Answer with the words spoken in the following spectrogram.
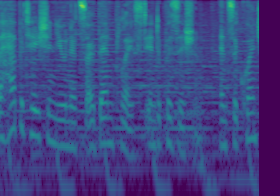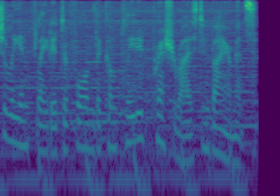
The habitation units are then placed into position and sequentially inflated to form the completed pressurized environments.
